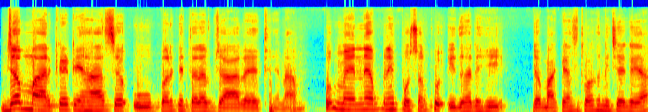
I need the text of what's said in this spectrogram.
जब मार्केट यहाँ से ऊपर की तरफ़ जा रहे थे ना तो मैंने अपने पोजिशन को इधर ही, जब मार्केट यहाँ से थोड़ा सा नीचे गया,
